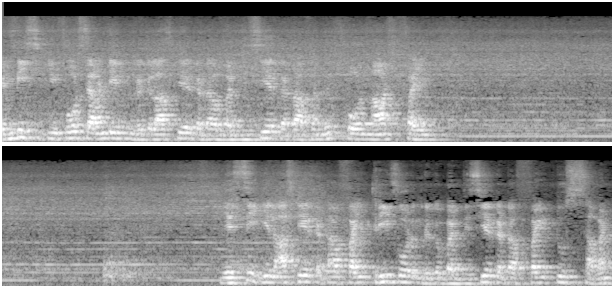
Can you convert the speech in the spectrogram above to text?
எம்பிசிக்கு ஃபோர் செவன்டீன் இருக்கு. Last year cut off but this year cut off வந்து ஃபோர் நாட் ஃபைவ் எஸ்சிக்கு last year cut off five three four இருக்கு but this year cut off five two seven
